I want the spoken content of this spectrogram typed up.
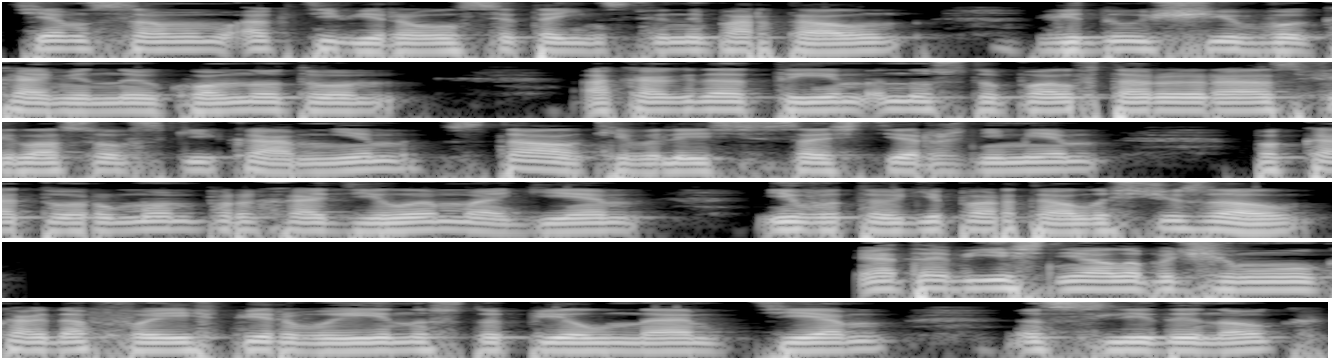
Тем самым активировался таинственный портал, ведущий в каменную комнату. А когда ты наступал второй раз, философские камни сталкивались со стержнями, по которым проходила магия, и в итоге портал исчезал. Это объясняло, почему, когда Фэй впервые наступил на те следы ног,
